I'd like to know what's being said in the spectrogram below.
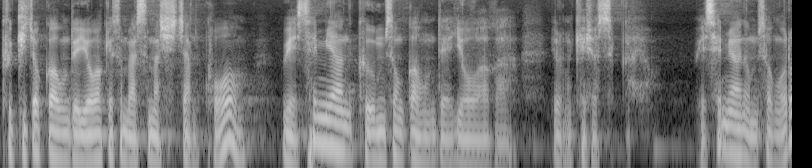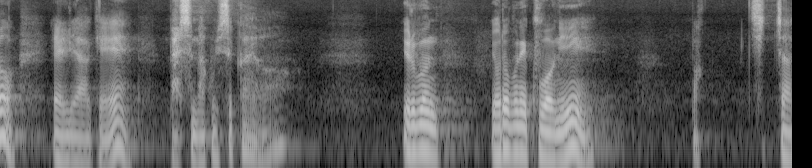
그 기적 가운데 여호와께서 말씀하시지 않고 왜 세미한 그 음성 가운데 여호와가 여러분 계셨을까요? 왜 세미한 음성으로 엘리야에게 말씀하고 있을까요? 여러분 여러분의 구원이 막 진짜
